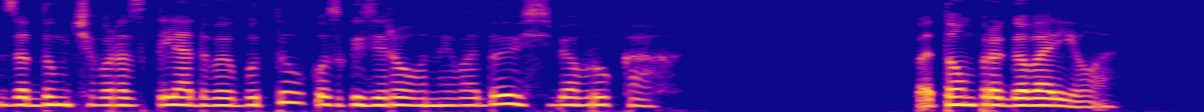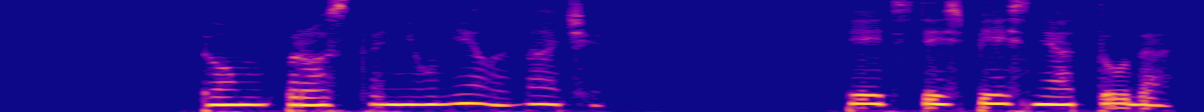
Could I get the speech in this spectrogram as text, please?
задумчиво разглядывая бутылку с газированной водой у себя в руках. Потом проговорила. Том просто не умел иначе. Петь здесь песни оттуда.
